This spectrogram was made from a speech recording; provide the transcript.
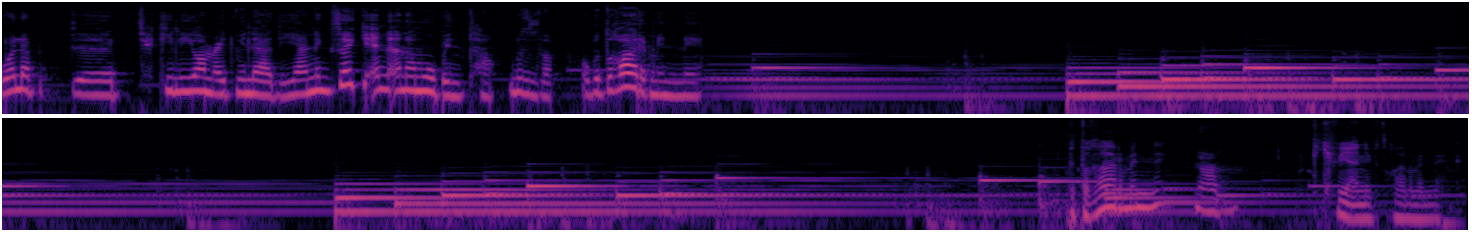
ولا بت... بتحكي لي يوم عيد ميلادي. يعني زي كأن أنا مو بنتها. بالضبط. وبتغار مني. بتغار منك؟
